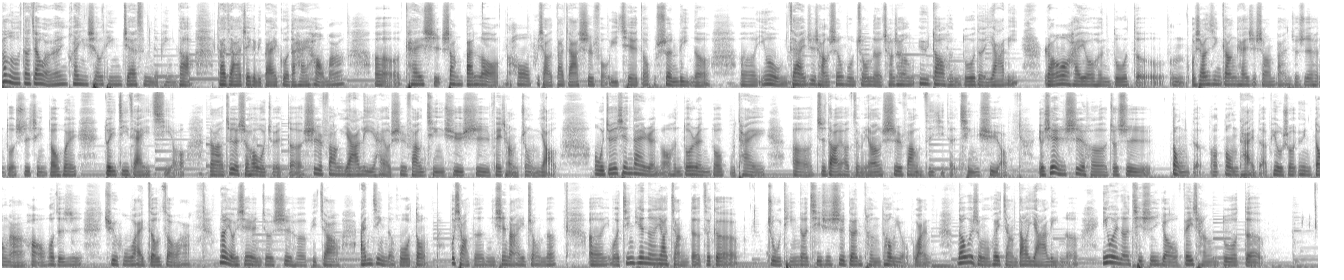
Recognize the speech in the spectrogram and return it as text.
Hello，大家晚安，欢迎收听 Jasmine 的频道。大家这个礼拜过得还好吗？呃，开始上班喽，然后不晓得大家是否一切都顺利呢？呃，因为我们在日常生活中呢，常常遇到很多的压力，然后还有很多的，嗯，我相信刚开始上班，就是很多事情都会堆积在一起哦。那这个时候，我觉得释放压力还有释放情绪是非常重要。我觉得现代人哦，很多人都不太呃知道要怎么样释放自己的情绪哦。有些人适合就是动的哦，动态的，譬如说运动啊，哈，或者是去户外走走啊。那有些人就适合比较安静的活动。不晓得你是哪一种呢？呃，我今天呢要讲的这个主题呢，其实是跟疼痛有关。那为什么会讲到压力呢？因为呢，其实有非常多的。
